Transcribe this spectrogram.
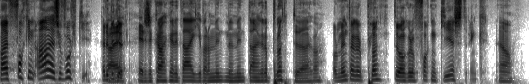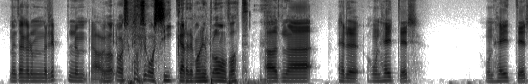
Hvað er fokkin að þessu fólki? Það byrju, er, er þessi krakkar í dag ekki bara mynd með mynd af einhverja plöntu eða eitthvað? var mynd af einhverjum plöntu og einhverjum fokkin g-string. Já, mynd af einhverjum ripnum já, og, ok, og, og, og síkar þetta mánu í blómafott þannig að herru, hún heitir hún heitir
